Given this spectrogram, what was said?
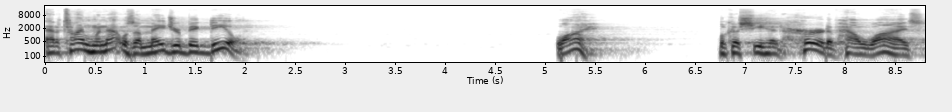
at a time when that was a major big deal. Why? Because she had heard of how wise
